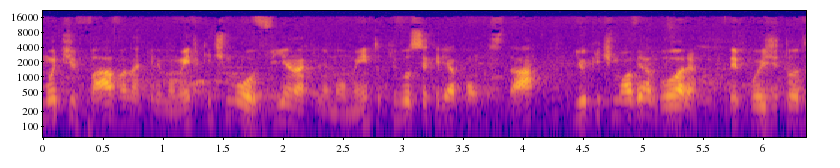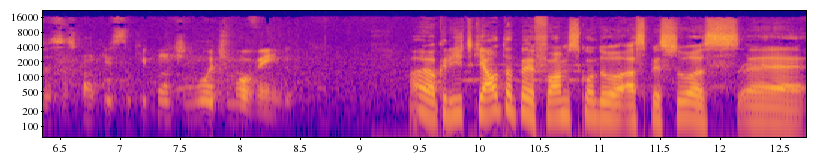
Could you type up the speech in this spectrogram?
motivava naquele momento, o que te movia naquele momento, o que você queria conquistar e o que te move agora, depois de todas essas conquistas, o que continua te movendo? Ah, eu acredito que alta performance, quando as pessoas é,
